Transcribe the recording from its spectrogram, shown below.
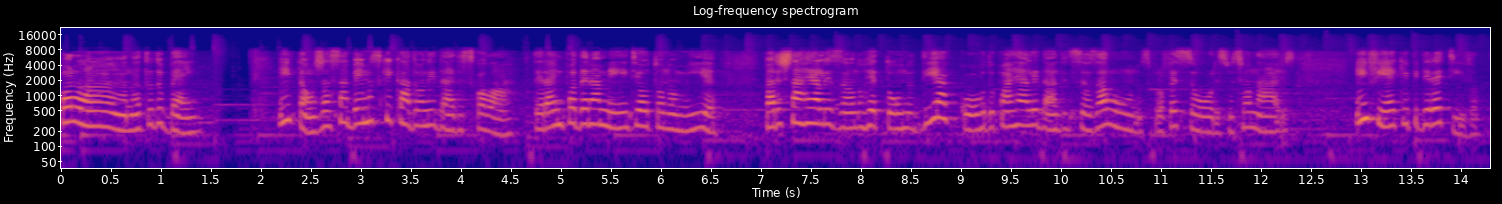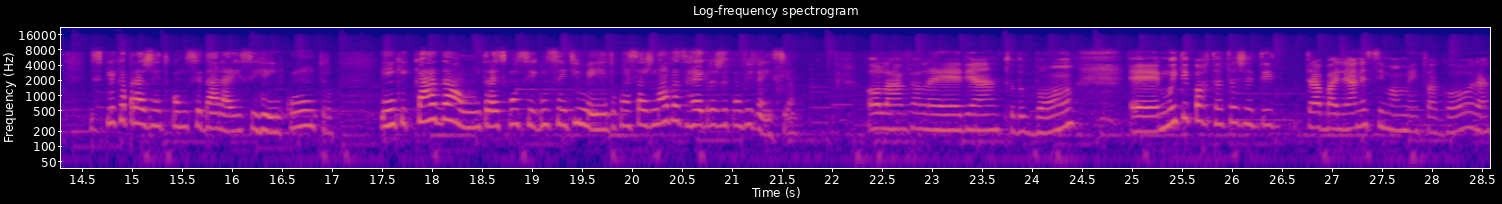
Olá, Ana, tudo bem? Então, já sabemos que cada unidade escolar terá empoderamento e autonomia para estar realizando o retorno de acordo com a realidade de seus alunos, professores, funcionários, enfim, a equipe diretiva. Explica para a gente como se dará esse reencontro em que cada um traz consigo um sentimento com essas novas regras de convivência. Olá, Valéria, tudo bom? É muito importante a gente trabalhar nesse momento agora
